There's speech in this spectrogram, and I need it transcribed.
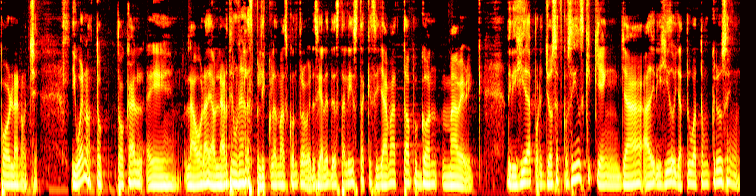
por la noche. Y bueno, toca eh, la hora de hablar de una de las películas más controversiales de esta lista que se llama Top Gun Maverick, dirigida por Joseph Kosinski, quien ya ha dirigido, ya tuvo a Tom Cruise en,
